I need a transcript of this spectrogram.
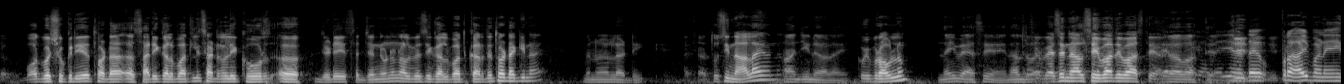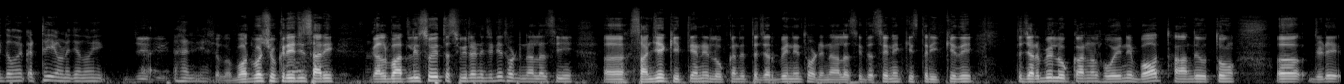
ਚਲੋ ਬਹੁਤ ਬਹੁਤ ਸ਼ੁਕਰੀਆ ਤੁਹਾਡਾ ਅ, ਸਾਰੀ ਗੱਲਬਾਤ ਲਈ। ਸਾਡੇ ਨਾਲ ਇੱਕ ਹੋਰ ਅ, ਜਿਹੜੇ ਸੱਜਣ ਨੇ ਉਹਨਾਂ ਨਾਲ ਵੀ ਅਸੀਂ ਗੱਲਬਾਤ ਕਰਦੇ ਹਾਂ। ਤੁਹਾਡਾ ਕੀ ਨਾਮ ਹੈ? ਮੈਨੂੰ ਨਾਲ ਲਾਡੀ। ਅੱਛਾ ਤੁਸੀਂ ਨਾਲ ਆਏ ਹੋ ਨਾ? ਹਾਂਜੀ ਨਾਲ ਆਏ। ਕੋਈ ਪ੍ਰੋਬਲਮ ਨਹੀਂ ਵੈਸੇ ਆਏ ਨਾਲ ਵੈਸੇ ਨਾਲ ਸੇਵਾ ਦੇ ਵਾਸਤੇ ਆਏ। ਸੇਵਾ ਵਾਸਤੇ ਆਏ। ਸਾਡੇ ਭਰਾ ਹੀ ਬਣੇ ਅਸੀਂ ਦੋਵੇਂ ਇਕੱਠੇ ਹੀ ਹੋਣੇ ਜਦੋਂ ਅਸੀਂ ਜੀ ਜੀ ਹਾਂਜੀ। ਚਲੋ ਬਹੁਤ ਬਹੁਤ ਸ਼ੁਕਰੀਆ ਜੀ ਸਾਰੀ ਗੱਲਬਾਤ ਲਈ। ਸੋ ਇਹ ਤਸਵੀਰਾਂ ਨੇ ਜਿਹੜੀਆਂ ਤੁਹਾਡੇ ਨਾਲ ਅਸੀਂ ਅ, ਸਾਂਝੇ ਕੀਤੀਆਂ ਨੇ ਲੋਕਾਂ ਦੇ ਤਜਰਬੇ ਨੇ ਤੁਹਾਡੇ ਨਾਲ ਅਸੀਂ ਦੱਸੇ ਨੇ ਕਿਸ ਤਰੀਕੇ ਦੇ ਤਜਰਬੇ ਲੋਕਾਂ ਨਾਲ ਹੋਏ ਨੇ ਬਹੁਤ ਥਾਂ ਦੇ ਉੱਤੋਂ ਅ, ਜਿਹੜੇ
